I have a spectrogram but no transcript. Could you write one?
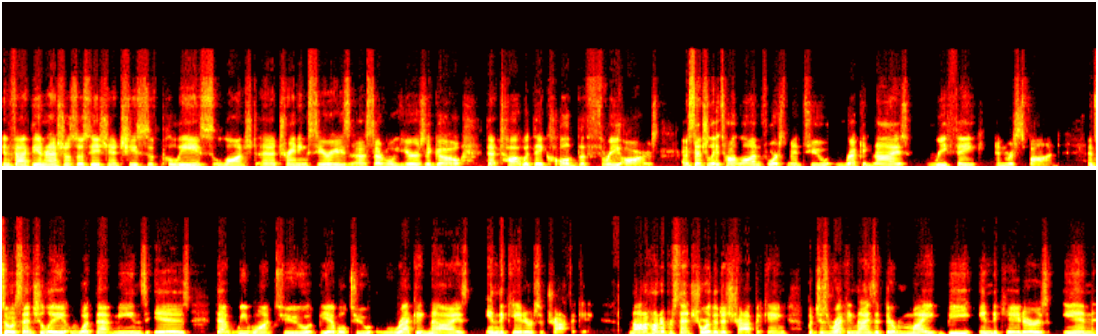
in fact, the International Association of Chiefs of Police launched a training series uh, several years ago that taught what they called the three R's. And essentially, it taught law enforcement to recognize, rethink, and respond. And so, essentially, what that means is that we want to be able to recognize indicators of trafficking. Not 100% sure that it's trafficking, but just recognize that there might be indicators in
